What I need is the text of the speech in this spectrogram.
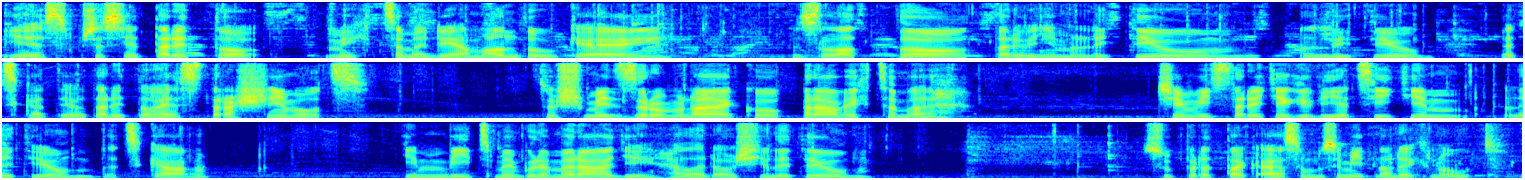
Yes, přesně tady to. My chceme diamant, OK. Zlato, tady vidím litium, litium. Pecka, tyjo, tady toho je strašně moc. Což my zrovna jako právě chceme. Čím víc tady těch věcí, tím litium, pecka. Tím víc my budeme rádi. Hele, další litium. Super, tak a já se musím jít nadechnout.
